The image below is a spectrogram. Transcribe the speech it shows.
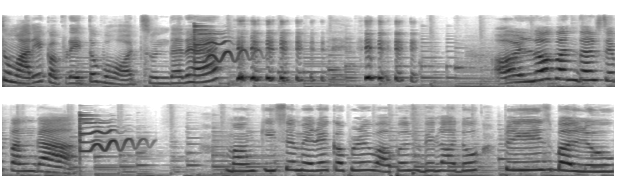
तुम्हारे कपड़े तो बहुत सुंदर है। और लो बंदर से पंगा। मंकी से मेरे कपड़े वापस दिला दो, प्लीज़ बल्लू।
